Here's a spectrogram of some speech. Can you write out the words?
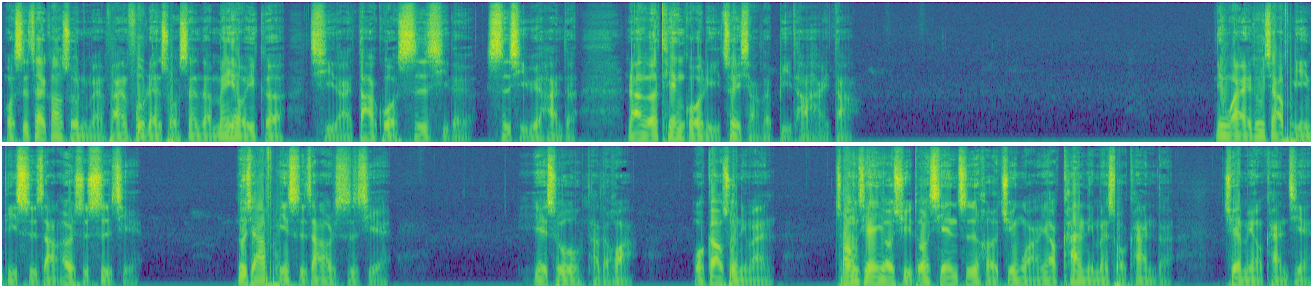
我实在告诉你们，凡妇人所生的，没有一个起来大过施洗的施洗约翰的。然而天国里最小的比他还大。另外，路加福音第十章二十四节，路加福音十章二十四节，耶稣他的话，我告诉你们，从前有许多先知和君王要看你们所看的，却没有看见；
